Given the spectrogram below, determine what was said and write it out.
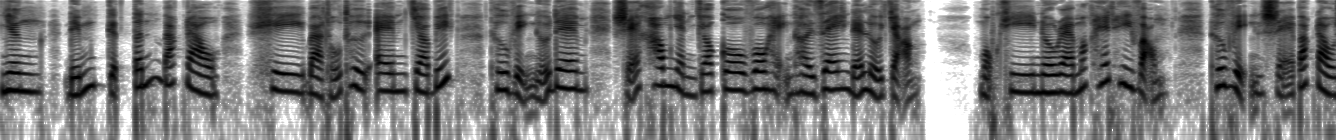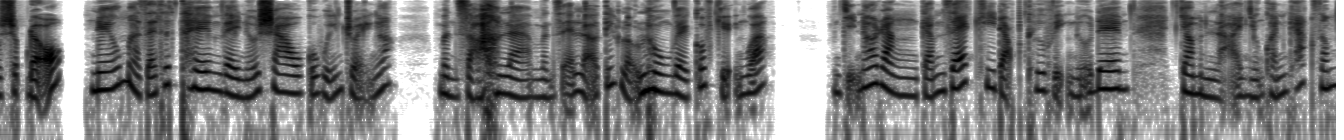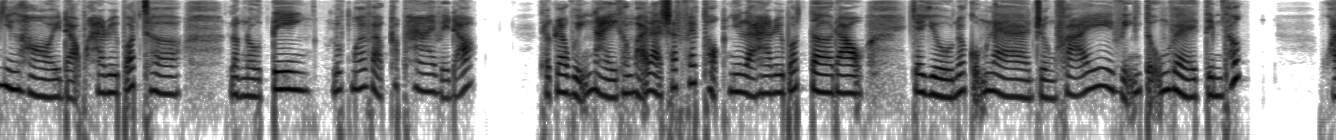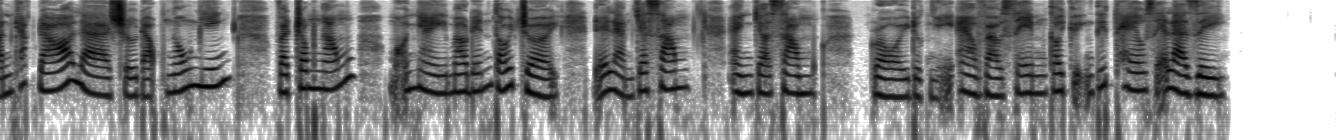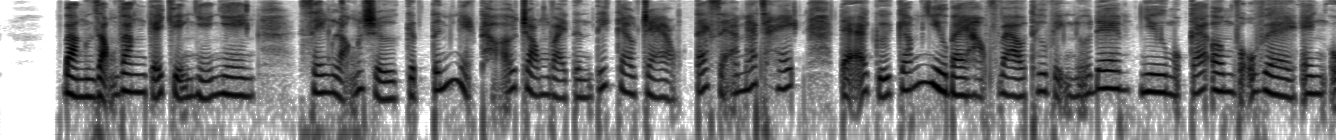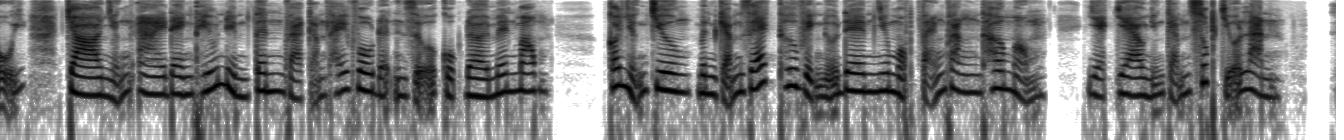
Nhưng điểm kịch tính bắt đầu khi bà thủ thư em cho biết thư viện nửa đêm sẽ không dành cho cô vô hạn thời gian để lựa chọn. Một khi Nora mất hết hy vọng, thư viện sẽ bắt đầu sụp đổ. Nếu mà giải thích thêm về nửa sau của quyển truyện á, mình sợ là mình sẽ lỡ tiết lộ luôn về cốt truyện quá. Mình chỉ nói rằng cảm giác khi đọc thư viện nửa đêm cho mình lại những khoảnh khắc giống như hồi đọc Harry Potter lần đầu tiên lúc mới vào cấp 2 vậy đó. Thật ra quyển này không phải là sách phép thuật như là Harry Potter đâu, cho dù nó cũng là trường phái viễn tưởng về tiềm thức khoảnh khắc đó là sự đọc ngấu nghiến và trong ngóng mỗi ngày mau đến tối trời để làm cho xong, ăn cho xong, rồi được nhảy ao vào xem câu chuyện tiếp theo sẽ là gì. Bằng giọng văn kể chuyện nhẹ nhàng xen lẫn sự kịch tính nghẹt thở trong vài tình tiết cao trào. Tác giả Matt Haig đã gửi cắm nhiều bài học vào thư viện nửa đêm như một cái ôm vỗ về an ủi cho những ai đang thiếu niềm tin và cảm thấy vô định giữa cuộc đời mênh mông. Có những chương mình cảm giác thư viện nửa đêm như một tảng văn thơ mộng, dạt dào những cảm xúc chữa lành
